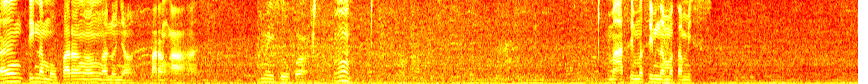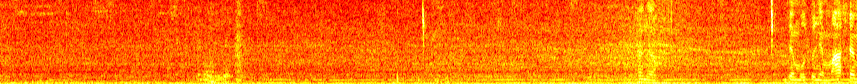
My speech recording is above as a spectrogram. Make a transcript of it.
Ang tingnan mo, parang ang ano niya, parang ahas. May suka. Mm. Maasim-masim na matamis. Ano? Yung buto niya maasim.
